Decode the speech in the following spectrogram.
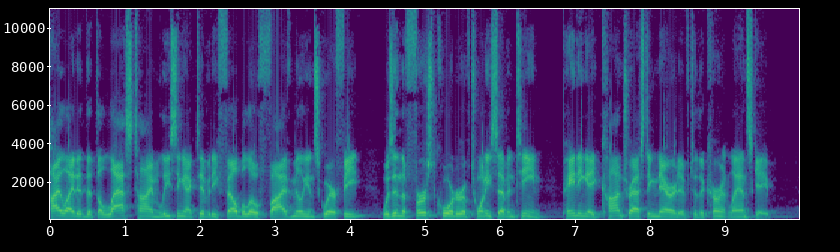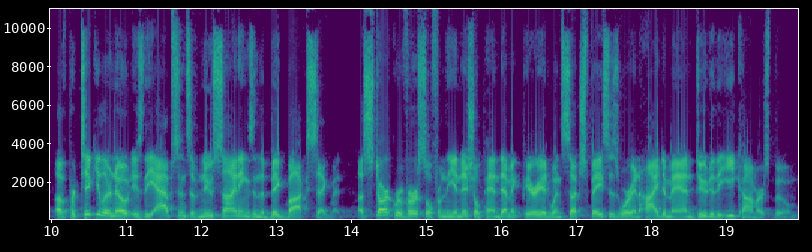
highlighted that the last time leasing activity fell below 5 million square feet was in the first quarter of 2017, painting a contrasting narrative to the current landscape. Of particular note is the absence of new signings in the big box segment a stark reversal from the initial pandemic period when such spaces were in high demand due to the e commerce boom.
